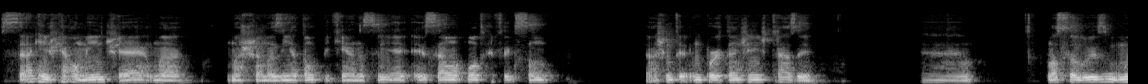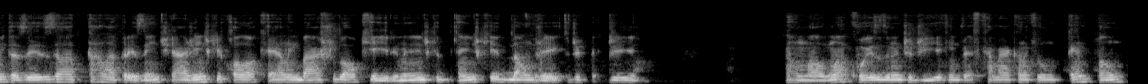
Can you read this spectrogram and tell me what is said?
será que a gente realmente é uma, uma chamazinha tão pequena assim? Essa é uma outra reflexão que eu acho importante a gente trazer. É, nossa luz, muitas vezes, ela tá lá presente, é a gente que coloca ela embaixo do alqueire, né? A gente que, a gente que dá um jeito de, de arrumar alguma coisa durante o dia, que a gente vai ficar marcando aquilo um tempão,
